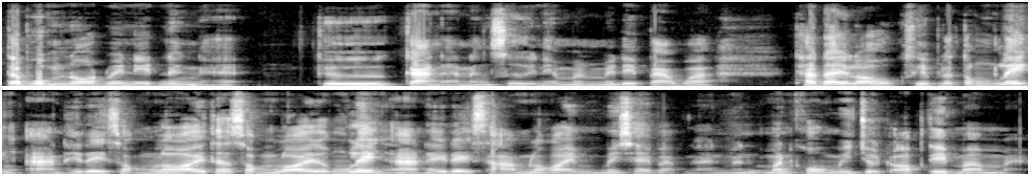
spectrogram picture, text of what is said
แต่ผมโน้ตไว้นิดนึงนะฮะคือการอ่านหนังสือเนี่ยมันไม่ได้แปลว่า ถ้าได้ 160 แล้วต้องเร่งอ่านให้ได้ 200 ถ้า 200 ต้องเร่งอ่านให้ได้ 300 ไม่ใช่แบบนั้น มันมันคงมีจุดออพติมัมอะ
